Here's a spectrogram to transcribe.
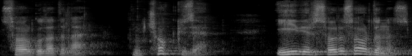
sorguladılar. Çok güzel, iyi bir soru sordunuz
